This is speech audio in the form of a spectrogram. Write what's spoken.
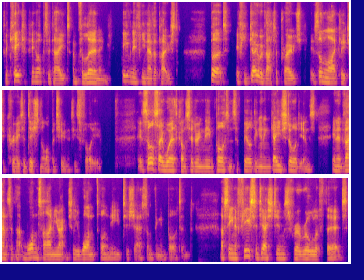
for keeping up to date and for learning, even if you never post. But if you go with that approach, it's unlikely to create additional opportunities for you. It's also worth considering the importance of building an engaged audience in advance of that one time you actually want or need to share something important. I've seen a few suggestions for a rule of thirds,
